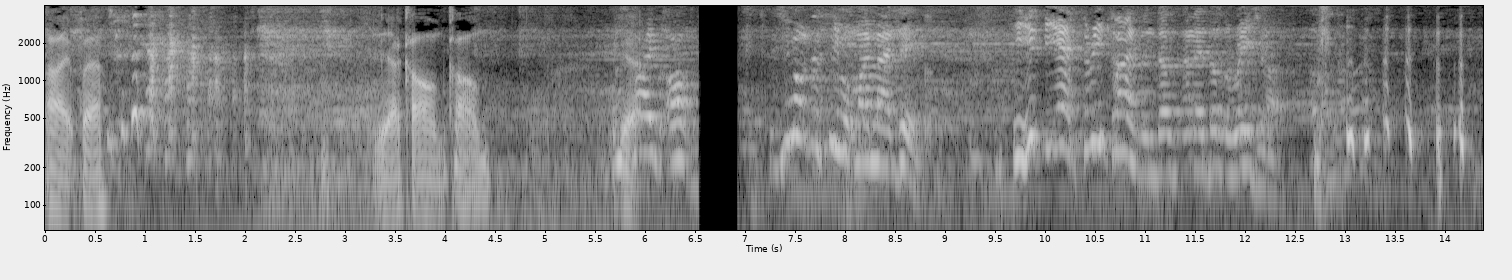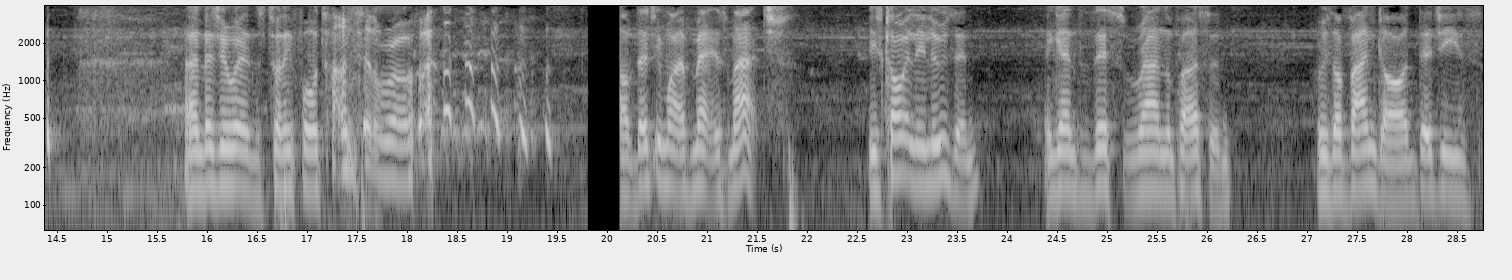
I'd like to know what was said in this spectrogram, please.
All right, fair. yeah, calm, calm. These Yeah. guys aren't. Did you not just see what my man did? He hit the air three times and does and then does a rage out. And Deji wins 24 times in a row. Oh, Deji might have met his match. He's currently losing against this random person who's a vanguard. Deji's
